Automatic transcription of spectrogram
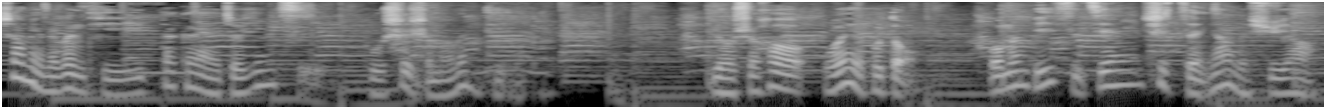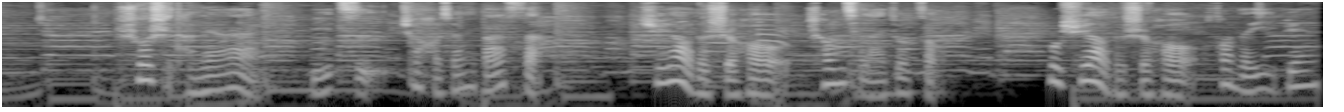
上面的问题大概就因此不是什么问题了吧。有时候我也不懂，我们彼此间是怎样的需要。说是谈恋爱，彼此却好像一把伞，需要的时候撑起来就走，不需要的时候放在一边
